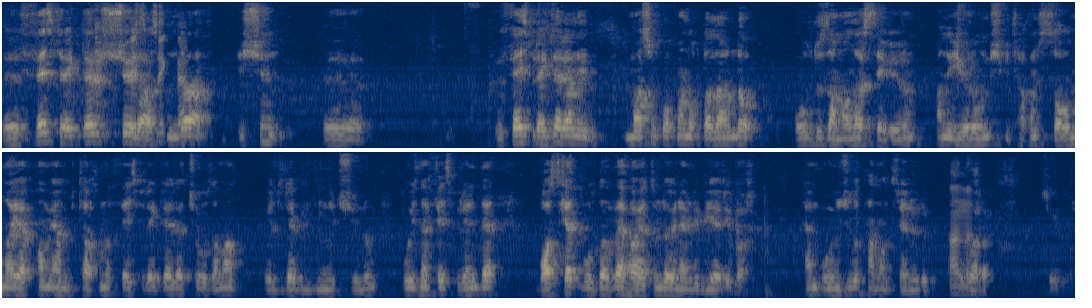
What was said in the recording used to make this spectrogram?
E, fast break'ler şöyle Fast aslında işin e, fast break'ler yani maçın kopma noktalarında olduğu zamanlar seviyorum. Hani yorulmuş bir takım savunma yapamayan bir takımı fast break'lerle çoğu zaman öldürebildiğini düşünüyorum. Bu yüzden fast break'in de basketbolda ve hayatımda önemli bir yeri var. Hem oyunculuk hem antrenörlük Anladım. olarak söylüyorum.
